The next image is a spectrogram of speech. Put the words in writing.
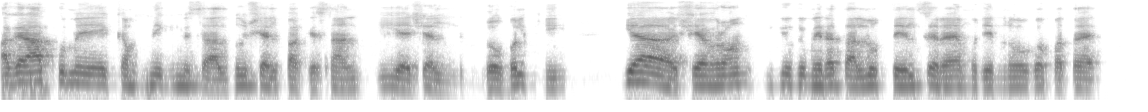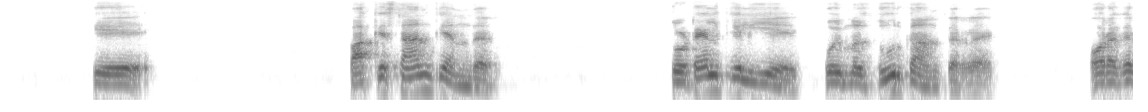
अगर आपको मैं एक कंपनी की मिसाल दूँ शेल पाकिस्तान की या शेल ग्लोबल की या शेवरॉन की, क्योंकि मेरा ताल्लुक तेल से रहा है, मुझे इन लोगों को पता है कि पाकिस्तान के अंदर टोटल के लिए कोई मजदूर काम कर रहा है और अगर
